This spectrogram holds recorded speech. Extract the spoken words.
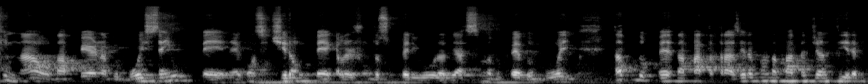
final da perna do boi sem o pé, né? Quando se tira o pé, aquela junta superior ali acima do pé do boi, tanto do pé da pata traseira quanto da pata dianteira.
